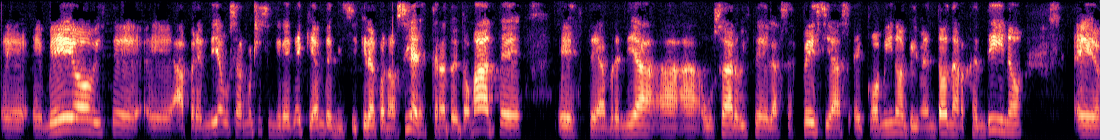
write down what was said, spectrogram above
Eh, eh, veo, viste, eh, aprendí a usar muchos ingredientes que antes ni siquiera conocía, el extracto de tomate, este, aprendí a, a usar, viste, las especias, el comino, el pimentón argentino. Eh,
